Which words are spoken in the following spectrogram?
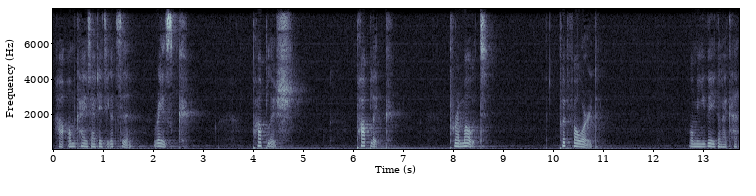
好，我们看一下这几个词：risk、publish、 public、promote、put forward。我们一个一个来看。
